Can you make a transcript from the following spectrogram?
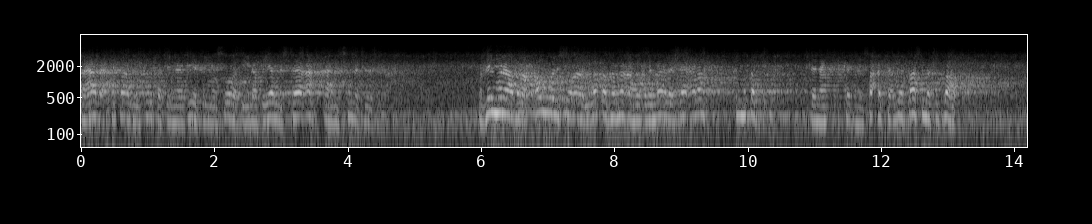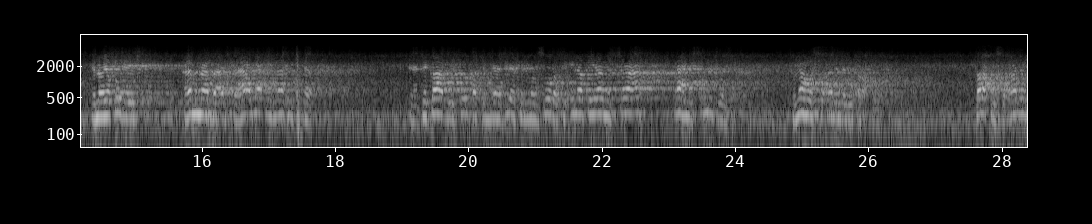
فهذا اعتقاد الفرقة الناجية المنصورة إلى قيام الساعة أهل السنة والجماعة. وفي المناظرة أول سؤال وقف معه علماء الأشاعرة في المقدمة لأنها صح التعبير قاسمة الظهر لأنه يقول إيش؟ أما بعد فهذا ما في الكتاب اعتقاد الفرقة الناجية المنصورة إلى قيام الساعة أهل السنة والجماعة فما هو السؤال الذي طرحه؟ طرحوا سؤالا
